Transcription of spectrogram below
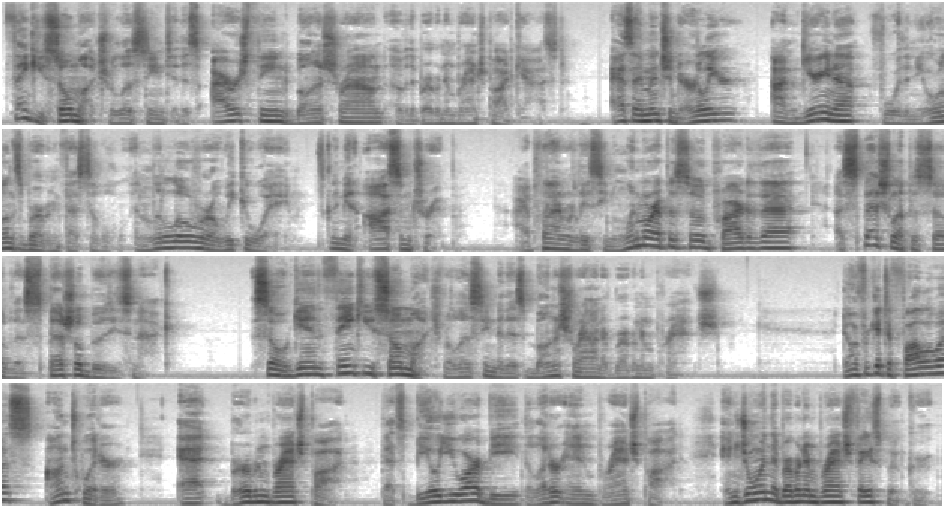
Thank you so much for listening to this Irish themed bonus round of the Bourbon and Branch podcast. As I mentioned earlier, I'm gearing up for the New Orleans Bourbon Festival in a little over a week away. It's going to be an awesome trip. I plan on releasing one more episode prior to that, a special episode with a special boozy snack. So, again, thank you so much for listening to this bonus round of Bourbon and Branch. Don't forget to follow us on Twitter at Bourbon Branch Pod. That's B O U R B, the letter N, Branch Pod. And join the Bourbon and Branch Facebook group.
